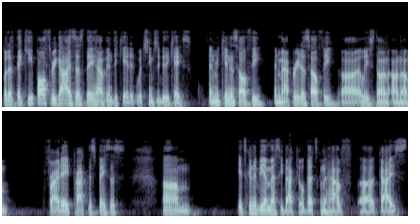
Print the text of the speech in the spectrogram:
But if they keep all three guys as they have indicated, which seems to be the case, and McKinnon's healthy and Matt Breida's healthy, uh, at least on on a Friday practice basis um, it's going to be a messy backfield that's going to have uh, guys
